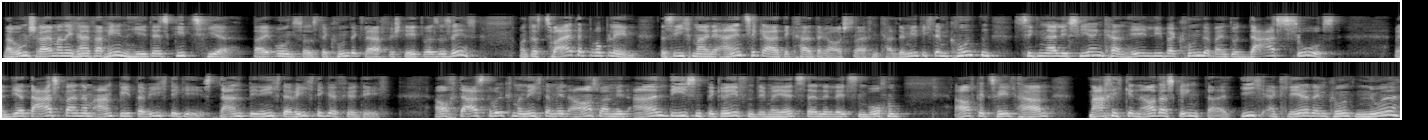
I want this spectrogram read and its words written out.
Warum schreiben wir nicht einfach hin, hier, das gibt's hier bei uns, dass der Kunde klar versteht, was es ist. Und das zweite Problem, dass ich meine Einzigartigkeit herausstreichen kann, damit ich dem Kunden signalisieren kann, hey, lieber Kunde, wenn du das suchst, wenn dir das bei einem Anbieter wichtig ist, dann bin ich der Richtige für dich. Auch das drückt man nicht damit aus, weil mit all diesen Begriffen, die wir jetzt in den letzten Wochen aufgezählt haben, mache ich genau das Gegenteil. Ich erkläre dem Kunden nur,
